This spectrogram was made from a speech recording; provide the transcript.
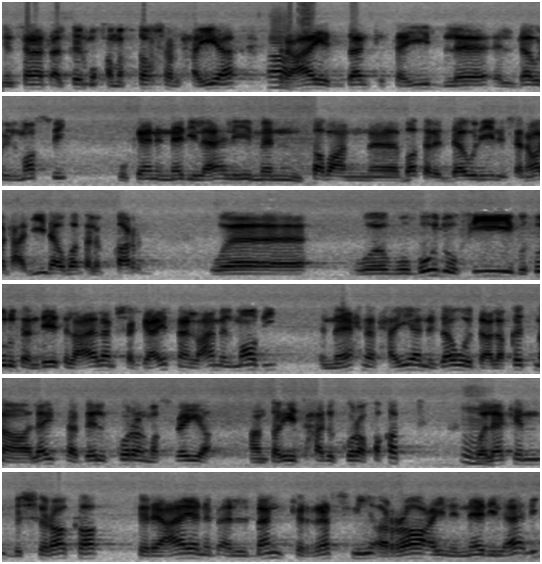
من سنة 2015 الحقيقة آه. رعاية بنك سيب للدوري المصري وكان النادي الأهلي من طبعا آه، بطل الدوري لسنوات عديدة وبطل القرن و ووجوده في بطولة أندية العالم شجعتنا العام الماضي إن إحنا الحقيقة نزود علاقتنا ليس بالكرة المصرية عن طريق اتحاد الكرة فقط ولكن بالشراكة في رعاية نبقى البنك الرسمي الراعي للنادي الأهلي.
